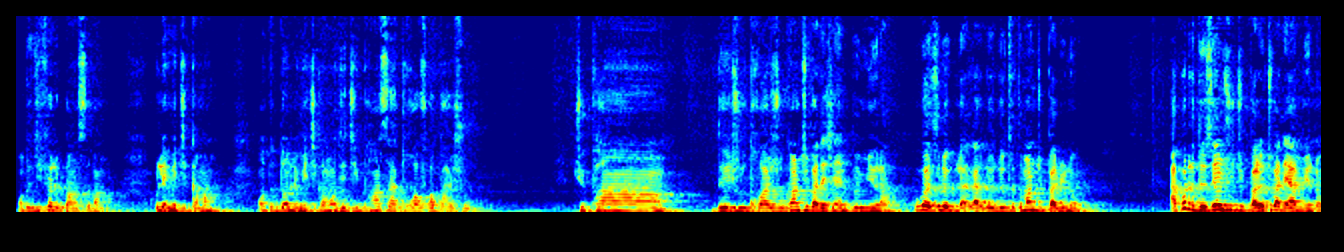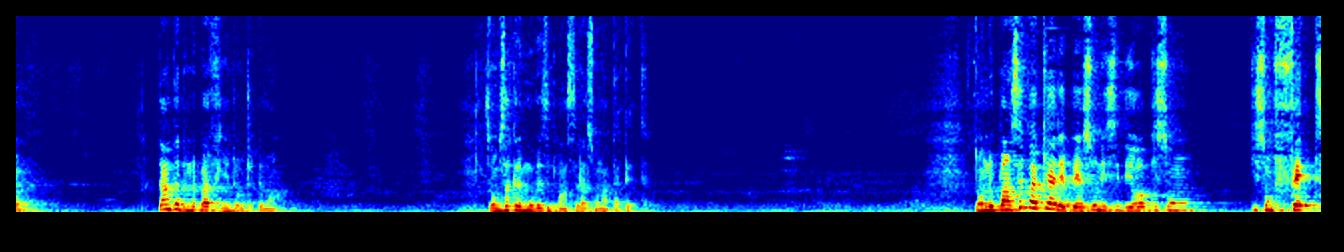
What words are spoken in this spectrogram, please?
On te dit fais le pansement ou les médicaments. On te donne le médicament, on te dit prends ça trois fois par jour. Tu prends deux jours, trois jours. Quand tu vas déjà un peu mieux là. Pourquoi c'est le, traitement du palu, non? Après le deuxième jour du palu, tu vas déjà mieux, non? Tente de ne pas finir ton traitement. C'est comme ça que les mauvaises pensées là sont dans ta tête. Donc ne pensez pas qu'il y a des personnes ici dehors qui sont, qui sont faites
